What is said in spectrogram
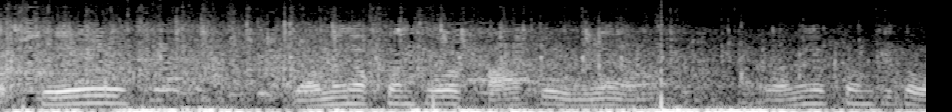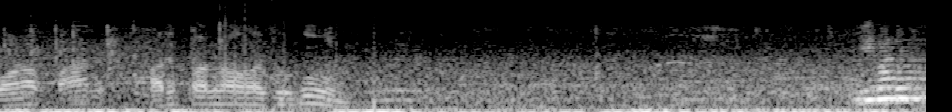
역시 여민혁 선수가 과학도 있네요. 여민혁 선수도 워낙 발이 빨라가지고 이번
